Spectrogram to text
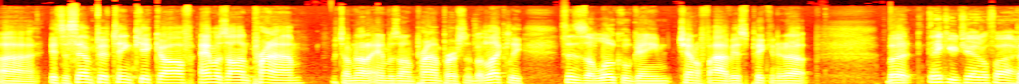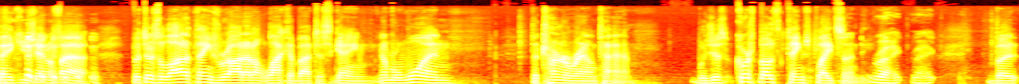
Uh, it's a 7:15 kickoff. Amazon Prime, which I'm not an Amazon Prime person, but luckily since it's a local game, Channel Five is picking it up. But thank you, Channel Five. Thank you, Channel Five. but there's a lot of things, Rod, I don't like about this game. Number one, the turnaround time. We just, of course, both teams played Sunday. Right, right. But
